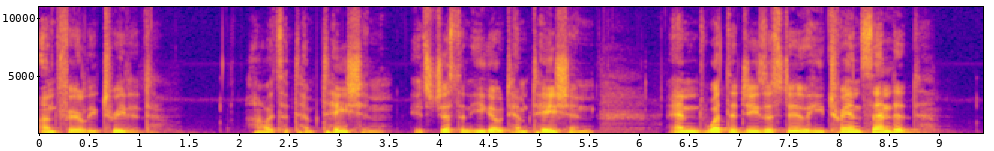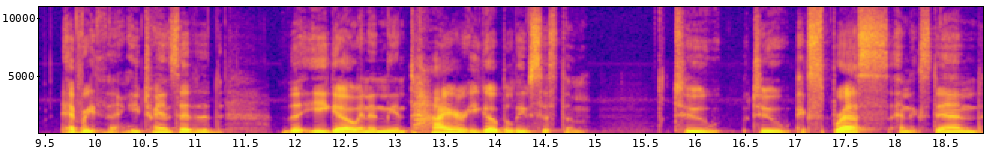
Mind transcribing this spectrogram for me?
unfairly treated. Oh, it's a temptation. It's just an ego temptation. And what did Jesus do? He transcended everything. He transcended the ego and in the entire ego belief system to, to express and extend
